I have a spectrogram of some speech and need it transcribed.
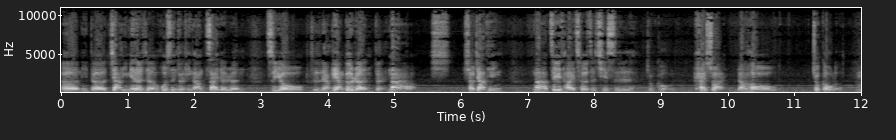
呃，你的家里面的人，或是你平常在的人，只有就是两两个人，对，那小家庭，那这一台车子其实就够了，开帅，然后就够了。嗯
